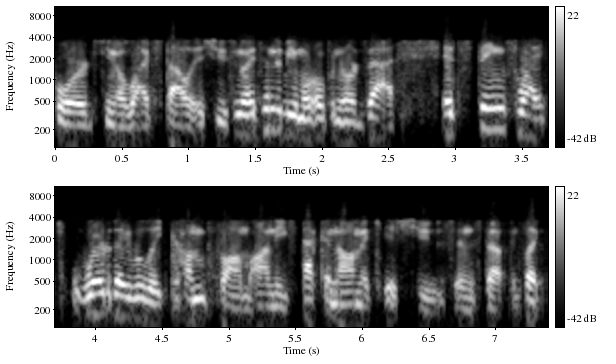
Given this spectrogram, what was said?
towards you know lifestyle issues. You know, they tend to be more open towards that. It's things like where do they really come from on these economic issues and stuff. It's like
